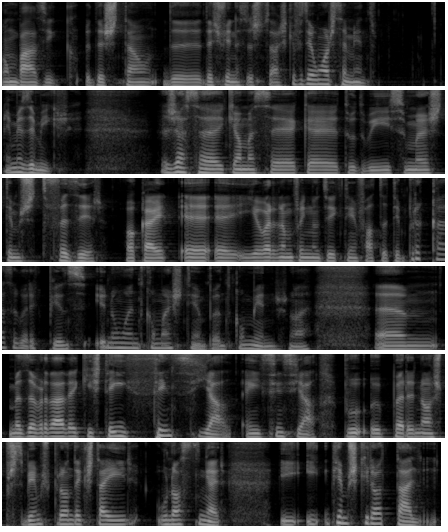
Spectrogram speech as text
um básico da gestão de, das finanças pessoais, que é fazer um orçamento. E meus amigos, já sei que é uma seca, tudo isso, mas temos de fazer, ok? Eh, eh, e agora não me venham dizer que tem falta de tempo. Por acaso, agora que penso, eu não ando com mais tempo, ando com menos, não é? Um, mas a verdade é que isto é essencial, é essencial pu- para nós percebermos para onde é que está a ir o nosso dinheiro. E, e temos que ir ao detalhe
